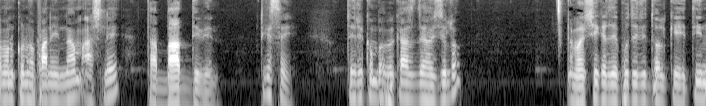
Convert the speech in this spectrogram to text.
এমন কোনো পানির নাম আসলে তা বাদ দিবেন। ঠিক আছে? তো এরকমভাবে কাজ দেওয়া হয়েছিল। এবং শিক্ষার্থীদের প্রতিটি দলকে এই তিন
